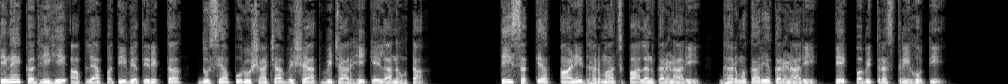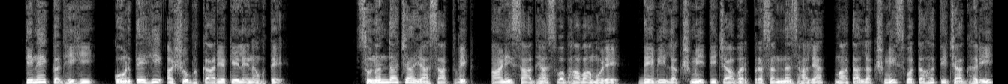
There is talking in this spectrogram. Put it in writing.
तिने कधीही आपल्या पतीव्यतिरिक्त दुसऱ्या पुरुषाच्या विषयात विचारही केला नव्हता. ती सत्य आणि धर्माच पालन करणारी धर्मकार्य करणारी एक पवित्र स्त्री होती. तिने कधीही कोणतेही अशुभ कार्य केले नव्हते. सुनंदाच्या या सात्विक आणि साध्या स्वभावामुळे देवी लक्ष्मी तिच्यावर प्रसन्न झाल्या माता लक्ष्मी स्वतः तिच्या घरी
